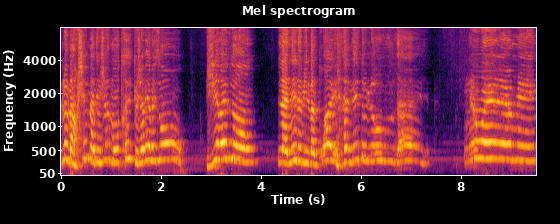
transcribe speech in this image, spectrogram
le marché m'a déjà montré que j'avais raison. J'ai raison. L'année 2023 est l'année de l'oseille. Ouais, mais...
